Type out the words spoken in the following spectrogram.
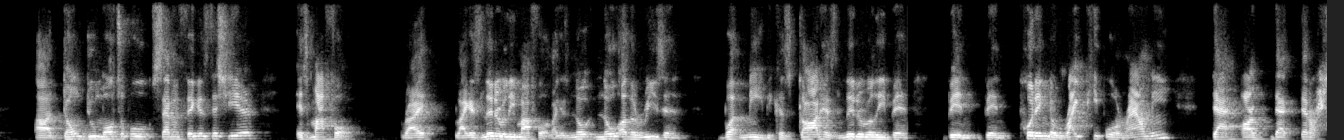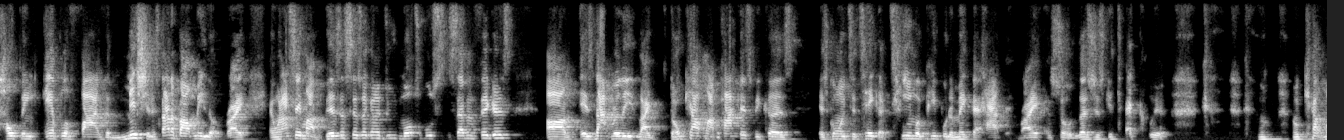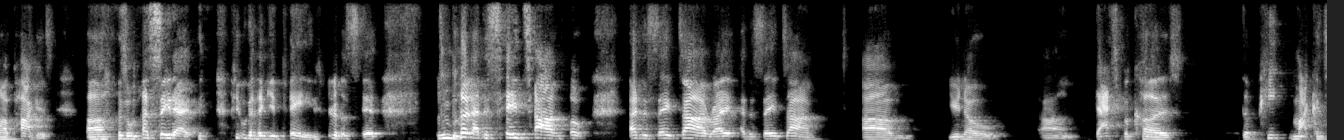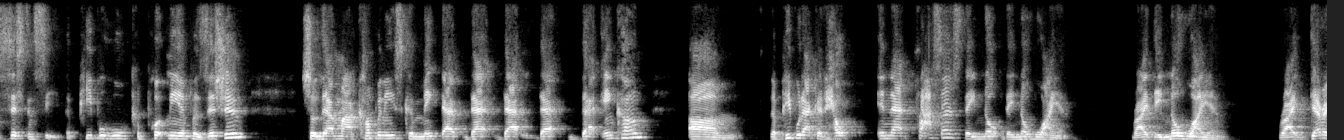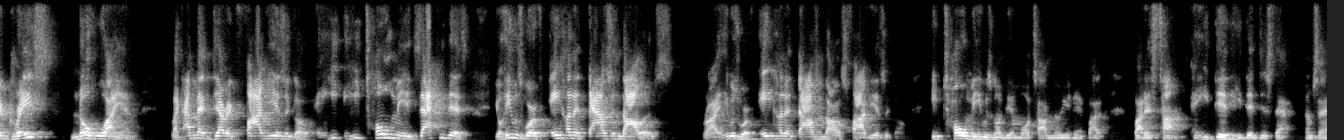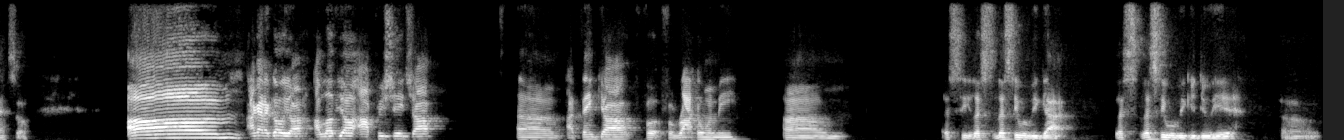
uh, don't do multiple seven figures this year, it's my fault, right? Like it's literally my fault. Like there's no no other reason but me because God has literally been been been putting the right people around me that are that that are helping amplify the mission. It's not about me though, right? And when I say my businesses are going to do multiple seven figures, um, is not really like don't count my pockets because it's going to take a team of people to make that happen, right? And so let's just get that clear. don't count my pockets. Uh, so when I say that, people gotta get paid. You know what I'm saying? But at the same time, at the same time, right? At the same time, um, you know, um, that's because the pe- my consistency, the people who could put me in position so that my companies can make that that that that that income. Um, the people that could help in that process, they know they know who I am, right? They know who I am, right? Derek Grace know who I am. Like I met Derek five years ago. And he he told me exactly this. Yo, he was worth eight hundred thousand dollars, right? He was worth eight hundred thousand dollars five years ago. He told me he was going to be a multi-millionaire by by this time, and he did. He did just that. You know what I'm saying so. Um, I gotta go, y'all. I love y'all. I appreciate y'all. Um, I thank y'all for for rocking with me. Um, let's see. Let's let's see what we got. Let's let's see what we can do here. Um,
